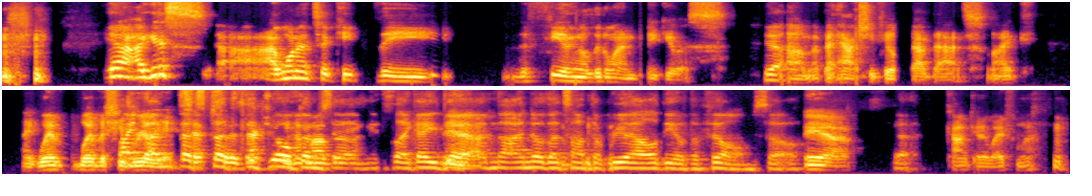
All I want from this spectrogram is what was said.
yeah, I guess I wanted to keep the the feeling a little ambiguous. Yeah. Um, about how she feels about that. Like like whether, she I, really I, that's accepts that's the joke I'm mother. saying. It's like I yeah, Yeah. Not, I know that's not the reality of the film. So Yeah. Yeah. Can't get away from it.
